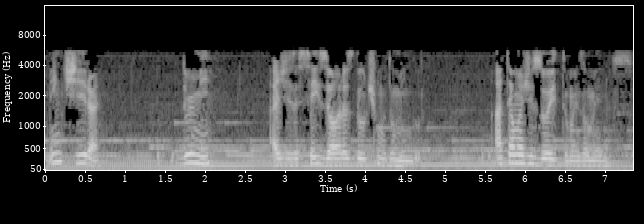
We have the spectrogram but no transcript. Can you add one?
Mentira. Dormi às 16 horas do último domingo. Até umas 18, mais ou menos.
